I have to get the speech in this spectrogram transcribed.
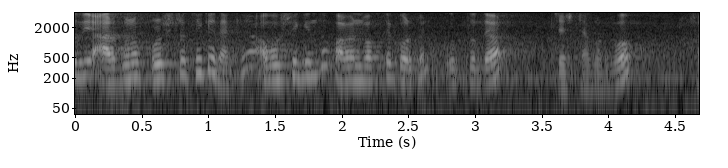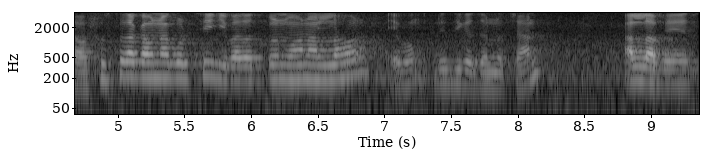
যদি আর কোনো প্রশ্ন থেকে থাকে, অবশ্যই কিন্তু কমেন্ট বক্সে করবেন, উত্তর দেওয়ার চেষ্টা করব। সব সুস্থতা কামনা করছি, ইবাদত করুন মহান আল্লাহর এবং রিজিকের জন্য চান। আল্লাহ হাফেজ।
